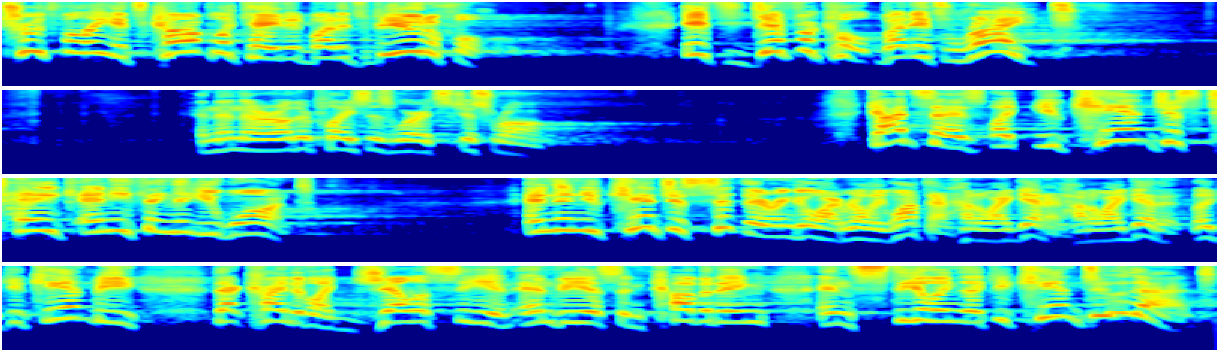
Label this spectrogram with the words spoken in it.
truthfully, it's complicated, but it's beautiful. It's difficult, but it's right. And then there are other places where it's just wrong. God says, like, you can't just take anything that you want. And then you can't just sit there and go, I really want that. How do I get it? How do I get it? Like, you can't be that kind of like jealousy and envious and coveting and stealing. Like, you can't do that.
